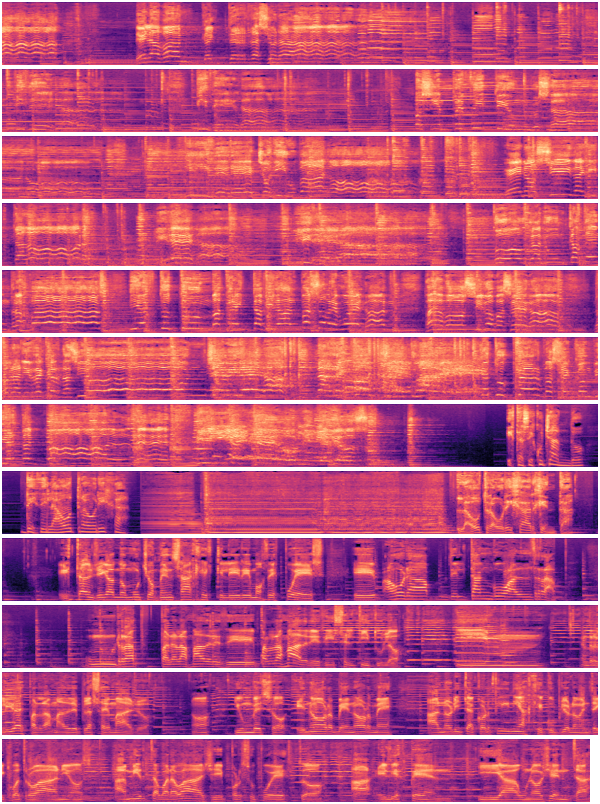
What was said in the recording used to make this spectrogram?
de la banca internacional. Vos siempre fuiste un gusano, ni derecho ni humano, genocida y dictador. Videla, idea. Tu aura nunca tendrá paz y en tu tumba treinta mil almas sobrevuelan. Para vos y lo basera no habrá ni reencarnación. Chevidera, la reconcha de tu madre, que tu karma se convierta en balde y que te vomite Dios. Estás escuchando desde la otra oreja. La otra oreja argenta. Están llegando muchos mensajes que leeremos después. Eh, ahora del tango al rap. Un rap para las madres de. para las madres, dice el título. Y mm, en realidad es para la madre Plaza de Mayo, ¿no? Y un beso enorme, enorme a Norita Cortiñas, que cumplió 94 años, a Mirta Baravalle, por supuesto, a Elia Spen y a una oyenta,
